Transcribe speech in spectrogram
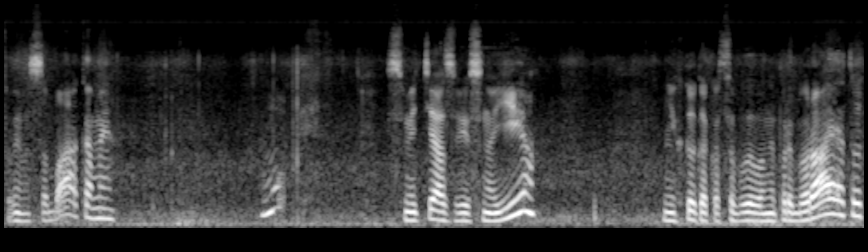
своїми собаками. Ну, сміття, звісно, є. Ніхто так особливо не прибирає тут.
